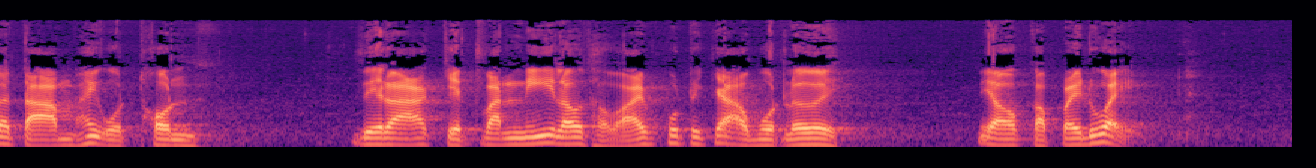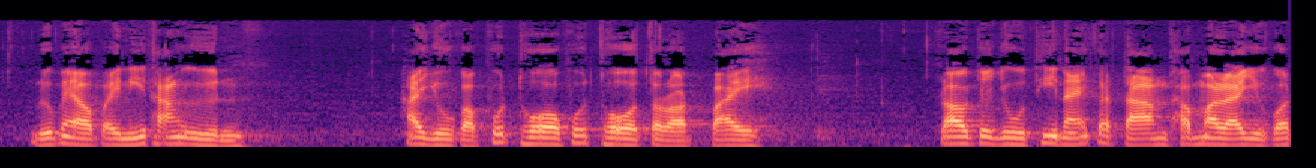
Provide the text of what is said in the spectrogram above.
ก็ตามให้อดทน เวลาเจ็ดวันนี้เราถวายพระพุทธเจ้าหมดเลย ไม่เอากลับไปด้วย หรือไม่เอาไปหนีทางอื่น ให้อยู่กับพุทโธพุทโธตลอดไป เราจะอยู่ที่ไหนก็ตามทำอะไรอยู่ก็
